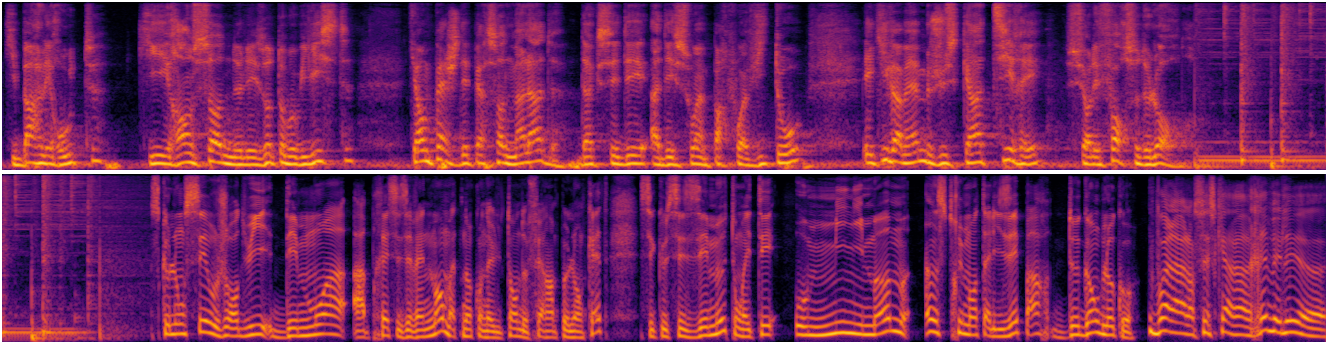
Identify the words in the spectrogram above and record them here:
qui barre les routes, qui rançonne les automobilistes, qui empêche des personnes malades d'accéder à des soins parfois vitaux et qui va même jusqu'à tirer sur les forces de l'ordre. Ce que l'on sait aujourd'hui, des mois après ces événements, maintenant qu'on a eu le temps de faire un peu l'enquête, c'est que ces émeutes ont été au minimum instrumentalisé par deux gangs locaux. Voilà, alors c'est ce qu'a révélé euh,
